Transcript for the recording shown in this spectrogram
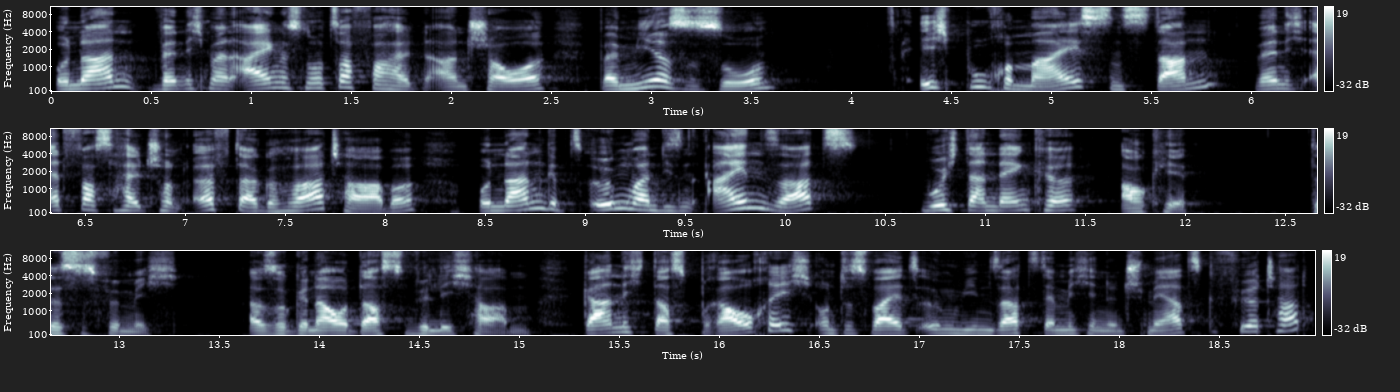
Und dann, wenn ich mein eigenes Nutzerverhalten anschaue, bei mir ist es so, ich buche meistens dann, wenn ich etwas halt schon öfter gehört habe und dann gibt es irgendwann diesen Einsatz, wo ich dann denke, ah, okay, das ist für mich. Also genau das will ich haben. Gar nicht, das brauche ich und das war jetzt irgendwie ein Satz, der mich in den Schmerz geführt hat,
